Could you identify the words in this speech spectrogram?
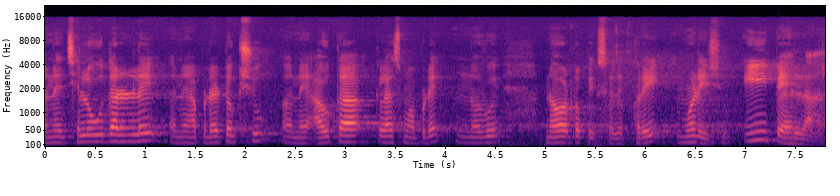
અને છેલ્લું ઉદાહરણ લઈ અને આપણે અટકશું અને આવતા ક્લાસમાં આપણે નવું, નવા ટોપિક સાથે ફરી મળીશું. એ પહેલાં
